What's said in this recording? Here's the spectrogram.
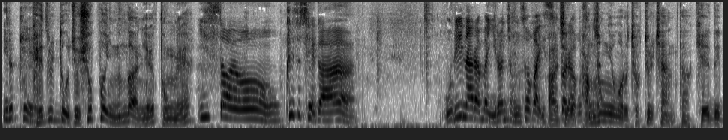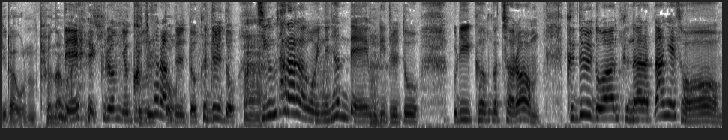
이렇게 걔들도 저 슈퍼 있는 거 아니에요? 동네? 있어요. 그래서 제가 우리나라만 이런 정서가 있을 아, 제가 거라고 방송 용어로 적절치 않다. 걔들이라고 그러면 표현하면 안 네. 그럼요. 그. 사람들도 그들도 네. 지금 살아가고 있는 현대 우리들도 우리 그런 것처럼 그들 또한 그 나라 땅에서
